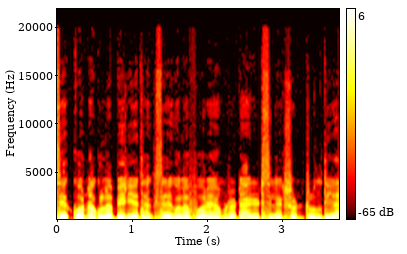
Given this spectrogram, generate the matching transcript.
যে কোনাগুলা বেরিয়ে থাকছে, এগুলা পরে আমরা ডাইরেক্ট সিলেকশন টুল দিয়ে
